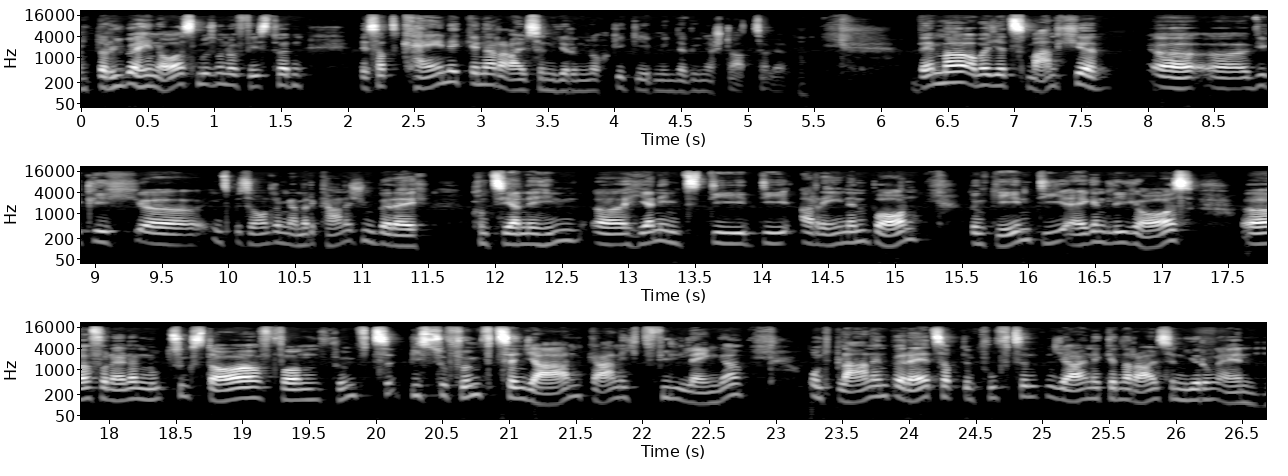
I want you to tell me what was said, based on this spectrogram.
Und darüber hinaus muss man noch festhalten, es hat keine Generalsanierung noch gegeben in der Wiener Stadthalle. Wenn man aber jetzt manche äh, äh, wirklich äh, insbesondere im amerikanischen Bereich Konzerne hin, äh, hernimmt, die die Arenen bauen, dann gehen die eigentlich aus äh, von einer Nutzungsdauer von 15, bis zu 15 Jahren, gar nicht viel länger, und planen bereits ab dem 15. Jahr eine Generalsanierung ein.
